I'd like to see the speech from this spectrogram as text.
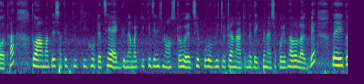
কথা। তো আমাদের সাথে কি কি ঘটেছে, একদিন আমার কি কি জিনিস নষ্ট হয়েছে, পুরো ভিডিওটা না টেনে দেখবেন, আশা করি ভালো লাগবে। তো এই তো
